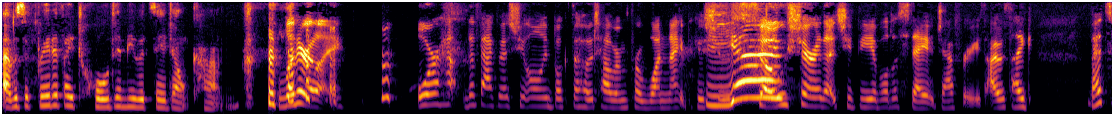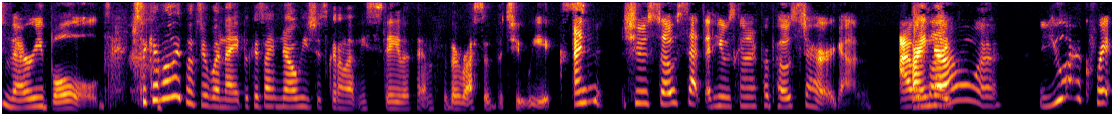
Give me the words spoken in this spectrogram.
I was afraid if I told him, he would say don't come." Literally. Or ha- the fact that she only booked the hotel room for one night because she was yes! so sure that she'd be able to stay at Geoffrey's. I was like, that's very bold. She's like, I've only booked it one night because I know he's just going to let me stay with him for the rest of the two weeks. And she was so set that he was going to propose to her again. I, I know. Like, you are crazy.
